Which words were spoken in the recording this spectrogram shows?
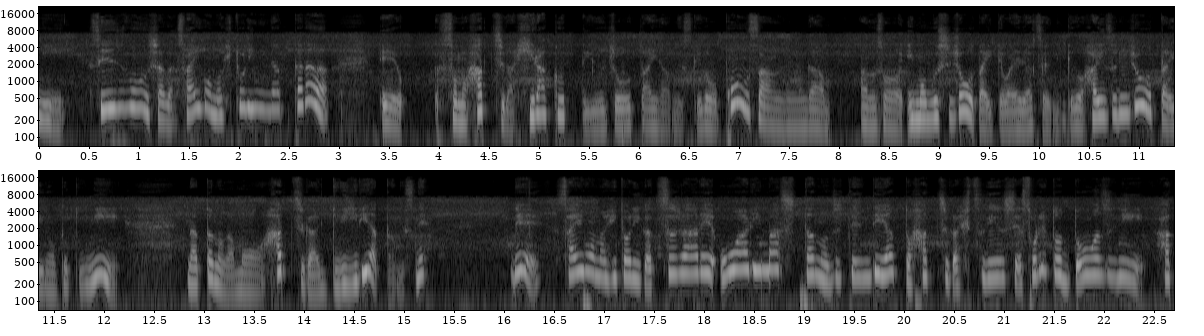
に、生存者が最後の1人になったら、えー、そのハッチが開くっていう状態なんですけど、ポンさんがあの、その、芋虫状態って言われるやつやねんけど、灰ずり状態の時になったのがもう、ハッチがギリギリやったんですね。で、最後の一人が釣られ終わりましたの時点で、やっとハッチが出現して、それと同時にハッ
